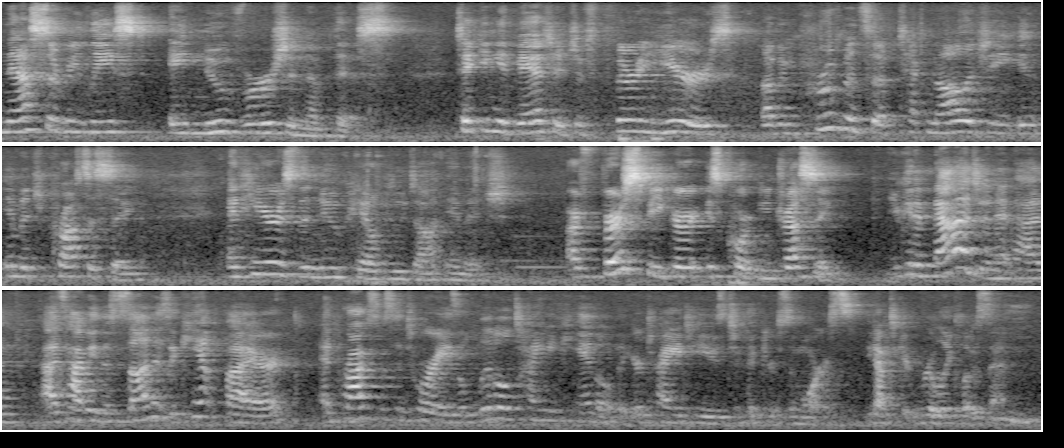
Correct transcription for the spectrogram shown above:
NASA released a new version of this, taking advantage of 30 years of improvements of technology in image processing. And here's the new pale blue dot image. Our first speaker is Courtney Dressing. You can imagine it as, as having the sun as a campfire and Proxima Centauri is a little tiny candle that you're trying to use to cook your s'mores. You'd have to get really close in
